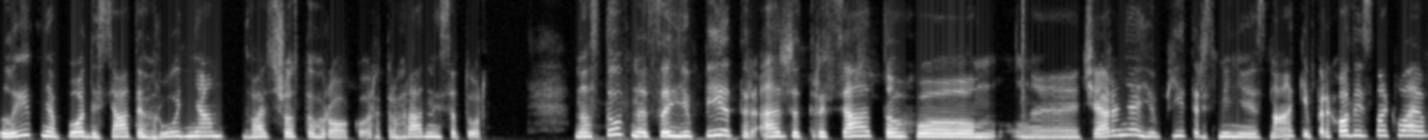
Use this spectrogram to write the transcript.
липня по 10 грудня 26-го року ретроградний Сатурн. Наступне це Юпітер, адже 30 е, червня Юпітер змінює знак і переходить знак Лев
